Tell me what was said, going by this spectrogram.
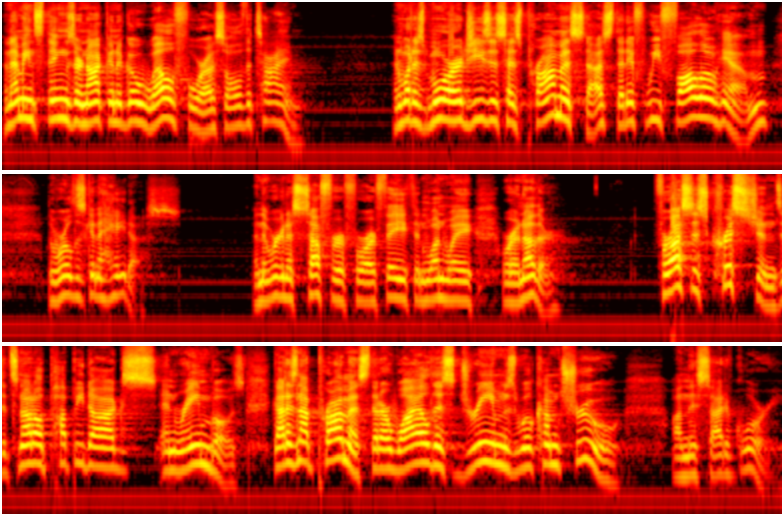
And that means things are not going to go well for us all the time. And what is more, Jesus has promised us that if we follow him, the world is going to hate us. And that we're going to suffer for our faith in one way or another. For us as Christians, it's not all puppy dogs and rainbows. God has not promised that our wildest dreams will come true on this side of glory.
